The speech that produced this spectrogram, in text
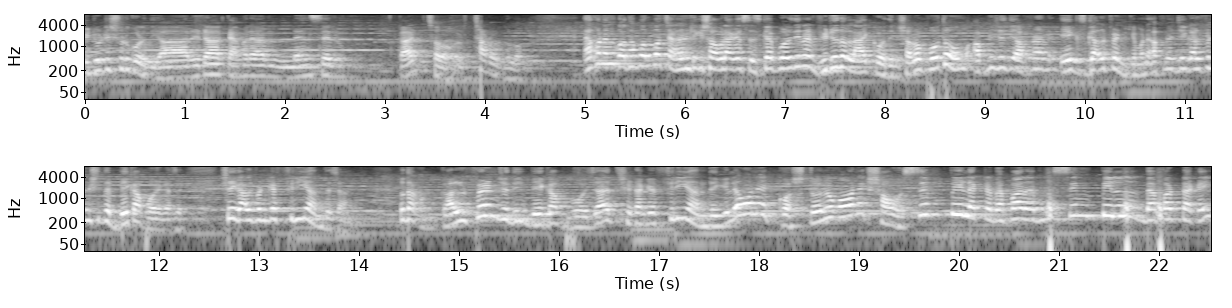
ভিডিওটি শুরু করে দিই, আর এটা ক্যামেরার লেন্সের কার্ড চলো ছাড়োগুলো। এখন আমি কথা বলব, চ্যানেলটিকে সবার আগে সাবস্ক্রাইব করে দিন, আর ভিডিওতে লাইক করে দিন। সর্বপ্রথম, আপনি যদি আপনার এক্স গার্লফ্রেন্ডকে মানে আপনার যে গার্লফ্রেন্ডের সাথে ব্রেকআপ হয়ে গেছে, সেই গার্লফ্রেন্ডকে ফ্রি আনতে চান, তো দেখো গার্লফ্রেন্ড যদি ব্রেকআপ হয়ে যায়, সেটাকে ফ্রি আনতে গেলে অনেক কষ্ট এবং অনেক সহজ সিম্পল একটা ব্যাপার এবং সিম্পল ব্যাপারটাকেই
